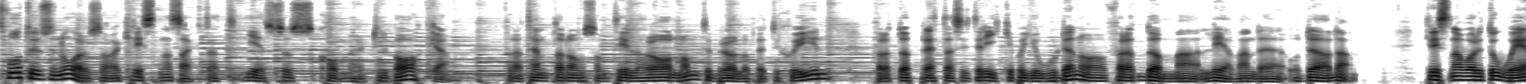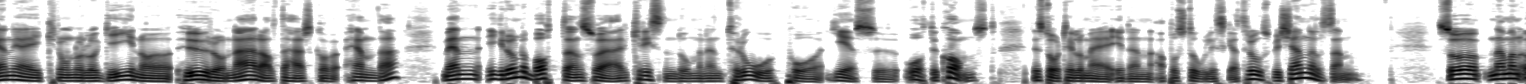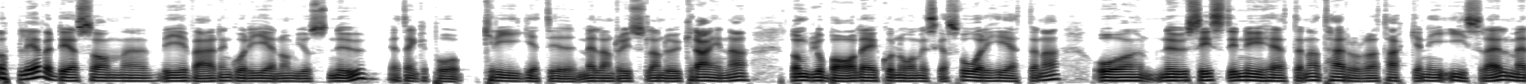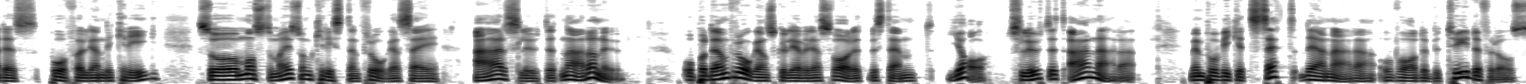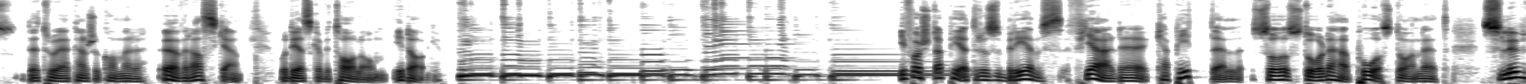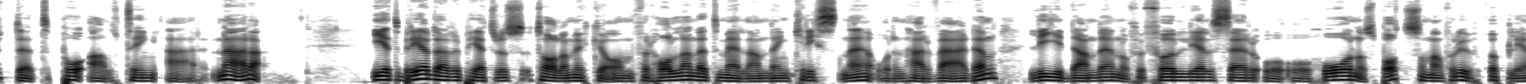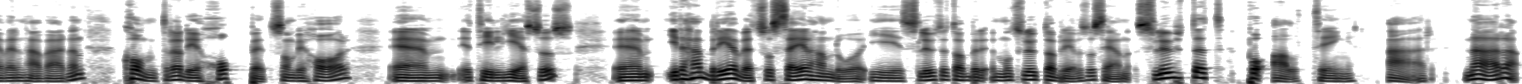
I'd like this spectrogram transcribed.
2000 år så har kristna sagt att Jesus kommer tillbaka för att hämta dem som tillhör honom till bröllopet i skyn, för att upprätta sitt rike på jorden och för att döma levande och döda. Kristna har varit oeniga i kronologin och hur och när allt det här ska hända. Men i grund och botten så är kristendomen en tro på Jesu återkomst. Det står till och med i den apostoliska trosbekännelsen. Så när man upplever det som eh, vi i världen går igenom just nu, jag tänker på kriget mellan Ryssland och Ukraina, de globala ekonomiska svårigheterna och nu sist i nyheterna terrorattacken i Israel med dess påföljande krig, så måste man ju som kristen fråga sig, är slutet nära nu? Och på den frågan skulle jag vilja svara ett bestämt ja, slutet är nära. Men på vilket sätt det är nära och vad det betyder för oss, det tror jag kanske kommer överraska. Och det ska vi tala om idag. I första Petrus brevs fjärde kapitel så står det här påståendet Slutet på allting är nära. I ett brev där Petrus talar mycket om förhållandet mellan den kristne och den här världen, lidanden och förföljelser och, och hån och spott som man får uppleva i den här världen, kontra det hoppet som vi har eh, till Jesus. Eh, I det här brevet så säger han då i slutet av, mot slutet av brevet så säger han slutet på allting är nära.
